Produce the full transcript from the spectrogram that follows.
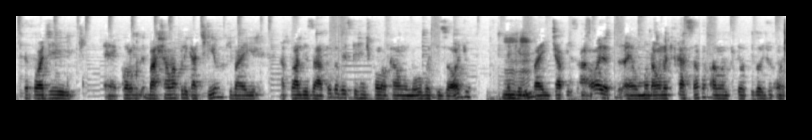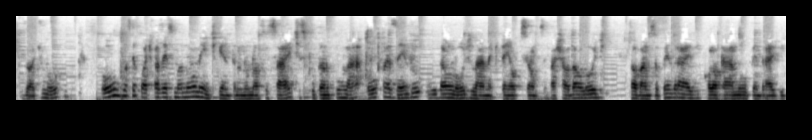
Você pode é, baixar um aplicativo que vai atualizar toda vez que a gente colocar um novo episódio. É que ele Uhum. vai te avisar, olha, é, mandar uma notificação falando que tem um episódio, um episódio novo. Ou você pode fazer isso manualmente, que entra no nosso site, escutando por lá, ou fazendo o download lá, né? Que tem a opção para você baixar o download, salvar no seu pendrive, colocar no pendrive,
